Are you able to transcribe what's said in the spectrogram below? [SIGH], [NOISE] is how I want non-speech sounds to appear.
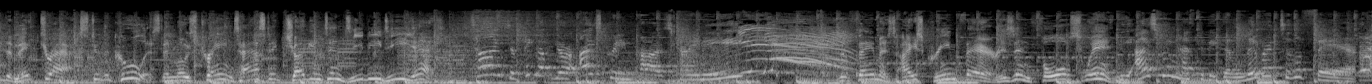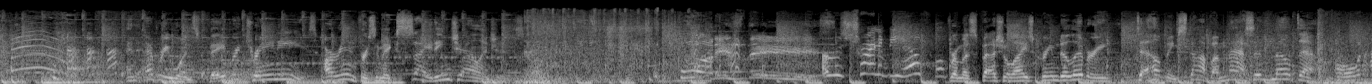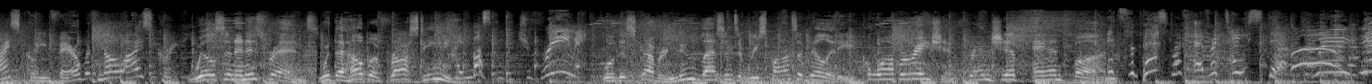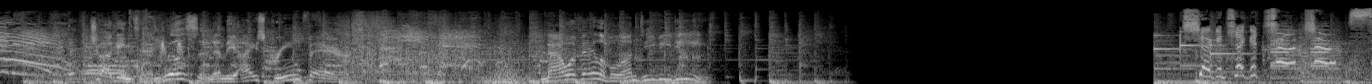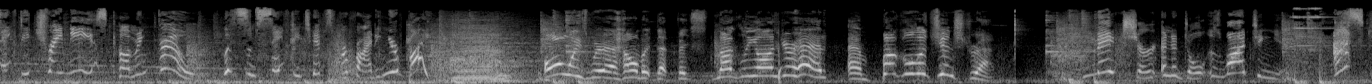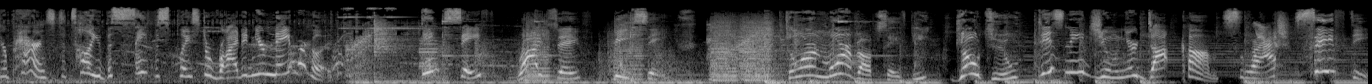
to make tracks to the coolest and most train-tastic Chuggington DVD yet. Time to pick up your ice cream cars, trainees. The famous ice cream fair is in full swing, The ice cream has to be delivered to the fair. [LAUGHS] and everyone's favorite trainees are in for some exciting challenges. What is this? I was trying to be helpful. From a special ice cream delivery to helping stop a massive meltdown. Oh, an ice cream fair with no ice cream. Wilson and his friends, with the help of Frostini, I must be dreaming. will discover new lessons of responsibility, cooperation, friendship, and fun. It's the best I've ever tasted. We did it! Chuggington, Wilson, and the Ice Cream Fair. Now available on DVD. Chugga chugga choo choo! Safety trainees coming through with some safety tips for riding your bike. Always wear a helmet that fits snugly on your head and buckle the chin strap. Make sure an adult is watching you. Ask your parents to tell you the safest place to ride in your neighborhood. Think safe, Ride safe. be safe. To learn more about safety, go to DisneyJunior.com slash safety.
